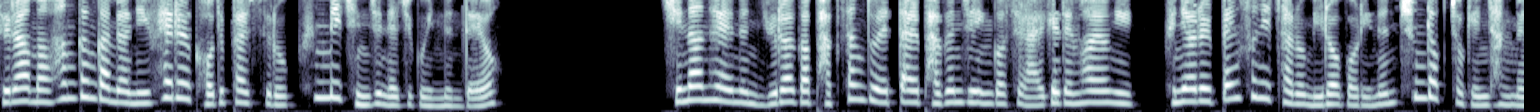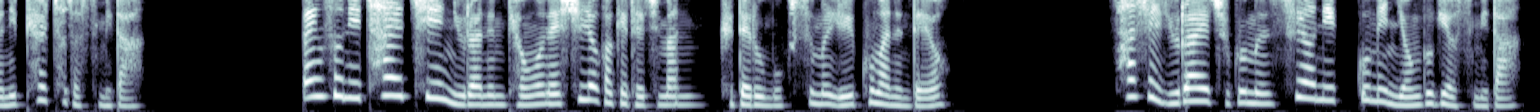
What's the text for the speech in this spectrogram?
드라마 황금가면이 회를 거듭할수록 흥미진진해지고 있는데요. 지난 회에는 유라가 박상도의 딸 박은지인 것을 알게 된 화영이 그녀를 뺑소니 차로 밀어버리는 충격적인 장면이 펼쳐졌습니다. 뺑소니 차에 치인 유라는 병원에 실려가게 되지만 그대로 목숨을 잃고 마는데요. 사실 유라의 죽음은 수연이 꾸민 연극이었습니다.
